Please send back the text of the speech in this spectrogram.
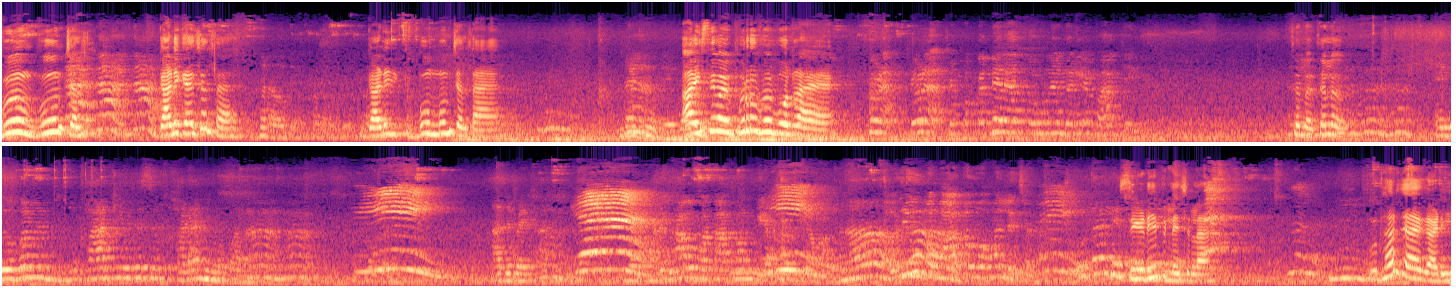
बूम बूम चल। गाड़ी कैसे चलता है? गाड़ी बूम बूम चलता है। ऐसे में फुर फुर बोल रहा है छोड़ा छोड़ा जब पकड़ने रहा तो उन्हें गरिया भाग जाएगी चलो चलो। एक ऊपर बुखार की वजह से खड़ा नहीं हो पा रहा। आज बैठा। हाँ तो सीढ़ी पे ले चला। उधर जाए गाड़ी।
